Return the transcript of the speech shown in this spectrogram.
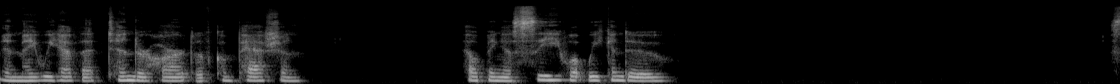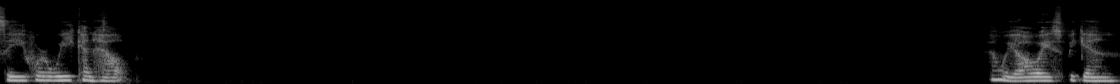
And may we have that tender heart of compassion helping us see what we can do, see where we can help. And we always begin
